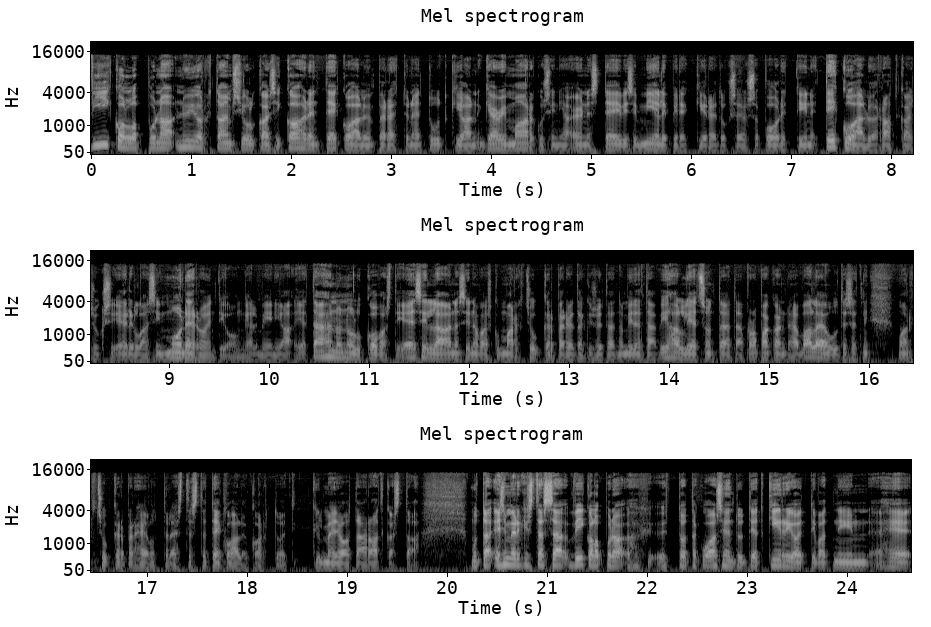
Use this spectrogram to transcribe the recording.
viikonloppuna New York Times julkaisi kahden tekoälyn perehtyneen tutkijan Gary Markusin ja Ernest Davisin mielipidekirjoituksen, jossa pohdittiin tekoälyn ratkaisuksi erilaisiin moderointiongelmiin. Ja, ja tämähän on ollut kovasti esillä aina siinä vaiheessa, kun Mark Zuckerbergilta kysytään, että no miten tämä vihanlietsonta ja tämä propaganda ja valeuutiset, niin Mark Zuckerberg heiluttelee sitä, sitä tekoälykorttua, että kyllä me joo, tämä ratkaistaan. Mutta esimerkiksi tässä viikonloppuna, tota, kun asiantuntijat kirjoittivat, niin he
